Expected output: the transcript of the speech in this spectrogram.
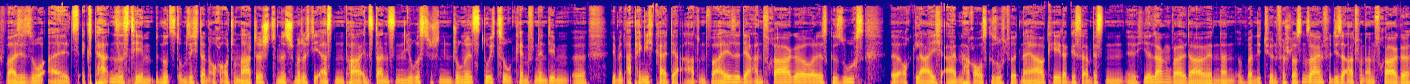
quasi so als Expertensystem benutzt, um sich dann auch automatisch zumindest schon mal durch die ersten paar Instanzen juristischen Dschungels durchzukämpfen, indem äh, eben in Abhängigkeit der Art und Weise der Anfrage oder des Gesuchs äh, auch gleich einem herausgesucht wird, naja, okay, da gehst du am besten äh, hier lang, weil da werden dann irgendwann die Türen verschlossen sein für diese Art von Anfrage,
